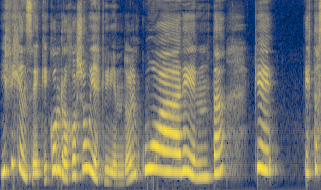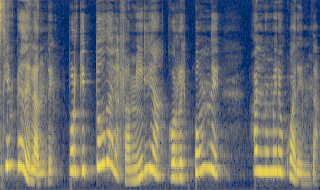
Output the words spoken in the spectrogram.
Y fíjense que con rojo yo voy escribiendo el 40 que está siempre adelante, porque toda la familia corresponde al número 40.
